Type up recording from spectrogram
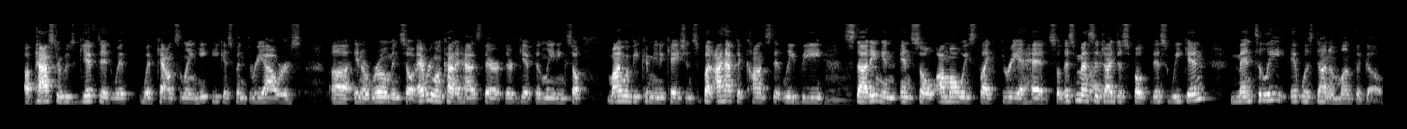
a pastor who's gifted with with counseling, he, he can spend three hours uh, in a room, and so everyone kind of has their their gift and leaning. So mine would be communications, but I have to constantly be Mm. studying, and and so I'm always like three ahead. So this message Right. I just spoke this weekend, mentally, it was done a month ago,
